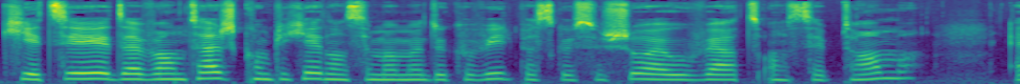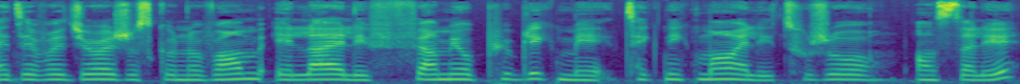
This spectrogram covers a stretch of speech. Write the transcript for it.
Qui était davantage compliqué dans ce moment de Covid parce que ce show a ouvert en septembre. Elle devrait durer jusqu'au novembre et là, elle est fermée au public, mais techniquement, elle est toujours installée.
